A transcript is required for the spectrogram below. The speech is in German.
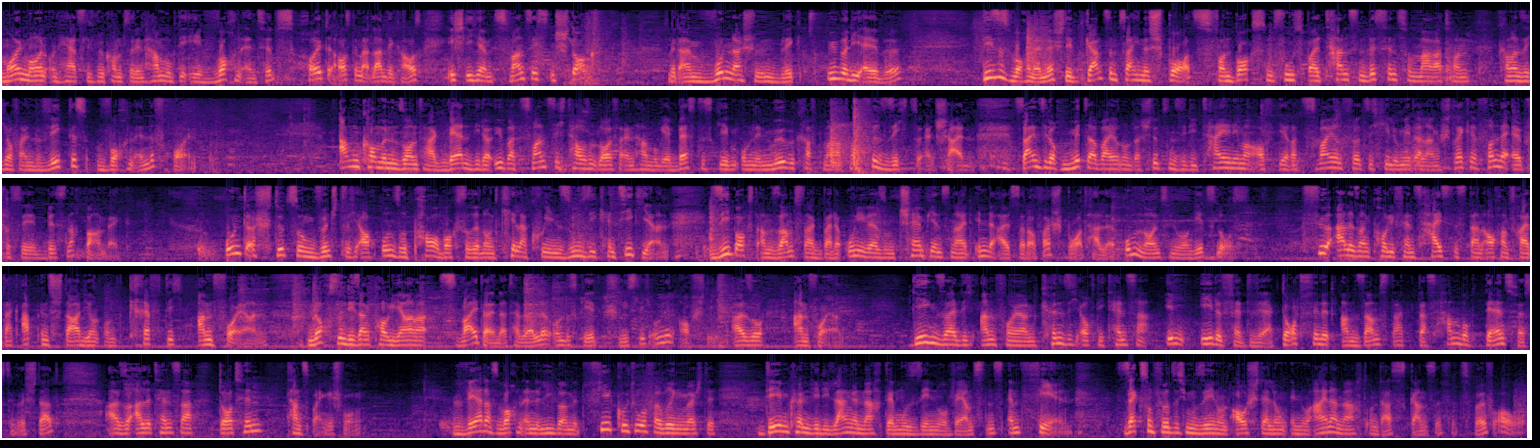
Moin Moin und herzlich willkommen zu den Hamburg.de Wochenendtipps. Heute aus dem Atlantikhaus. Ich stehe hier im 20. Stock mit einem wunderschönen Blick über die Elbe. Dieses Wochenende steht ganz im Zeichen des Sports. Von Boxen, Fußball, Tanzen bis hin zum Marathon kann man sich auf ein bewegtes Wochenende freuen. Am kommenden Sonntag werden wieder über 20.000 Läufer in Hamburg ihr Bestes geben, um den Möbelkraftmarathon für sich zu entscheiden. Seien Sie doch mit dabei und unterstützen Sie die Teilnehmer auf ihrer 42 Kilometer langen Strecke von der Elbchaussee bis nach Barmbek. Unterstützung wünscht sich auch unsere Powerboxerin und Killer Queen Susi Kentikian. Sie boxt am Samstag bei der Universum Champions Night in der Alsterdorfer Sporthalle. Um 19 Uhr geht's los. Für alle St. Pauli-Fans heißt es dann auch am Freitag ab ins Stadion und kräftig anfeuern. Noch sind die St. Paulianer Zweiter in der Tabelle und es geht schließlich um den Aufstieg. Also anfeuern. Gegenseitig anfeuern können sich auch die Tänzer im Edelfettwerk. Dort findet am Samstag das Hamburg Dance Festival statt. Also alle Tänzer dorthin Tanzbein geschwungen. Wer das Wochenende lieber mit viel Kultur verbringen möchte, dem können wir die lange Nacht der Museen nur wärmstens empfehlen. 46 Museen und Ausstellungen in nur einer Nacht und das Ganze für 12 Euro.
